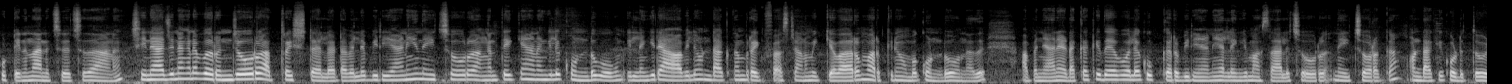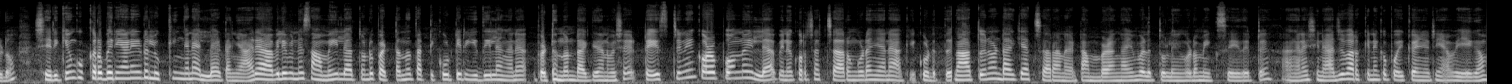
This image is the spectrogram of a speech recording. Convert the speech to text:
പുട്ടിന് നനച്ച് വെച്ചതാണ്. ഷിനാജിന് അങ്ങനെ വെറുംചോറ് അത്ര ഇഷ്ടമല്ല കേട്ടോ. വല്ല ബിരിയാണി നെയ്ച്ചോറ് അങ്ങനത്തെയൊക്കെ ആണെങ്കിൽ കൊണ്ടുപോകും. ഇല്ലെങ്കിൽ രാവിലെ ഉണ്ടാക്കുന്ന ബ്രേക്ക്ഫാസ്റ്റ് ആണ് മിക്കവാറും വർക്കിന് മുമ്പ് കൊണ്ടുപോകുന്നത്. അപ്പം ഞാൻ ഇടയ്ക്കൊക്കെ ഇതേപോലെ കുക്കർ ബിരിയാണി അല്ലെങ്കിൽ മസാല ചോറ് നെയ്ച്ചോറൊക്കെ ഉണ്ടാക്കി കൊടുത്തു വിടും. ശരിക്കും കുക്കർ ബിരിയാണിയുടെ ലുക്ക് ഇങ്ങനെയല്ല കേട്ടോ. ഞാൻ രാവിലെ പിന്നെ സമയമില്ലാത്തതുകൊണ്ട് പെട്ടെന്ന് തട്ടിക്കൂട്ടി രീതിയിൽ അങ്ങനെ പെട്ടെന്ന് ഉണ്ടാക്കിയതാണ് പക്ഷേ ടേസ്റ്റിന് കുഴപ്പമൊന്നുമില്ല. പിന്നെ കുറച്ച് അച്ചാറും കൂടെ ഞാൻ ആക്കി കൊടുത്ത് നാത്തൂന് ഉണ്ടാക്കിയ അച്ചാറാണ് കേട്ടോ. അമ്പഴങ്ങായും വെളുത്തുള്ളിയും കൂടെ മിക്സ് ചെയ്തിട്ട് അങ്ങനെ ഷിനാജ് വർക്കിനൊക്കെ പോയി കഴിഞ്ഞിട്ട് ഞാൻ വേഗം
